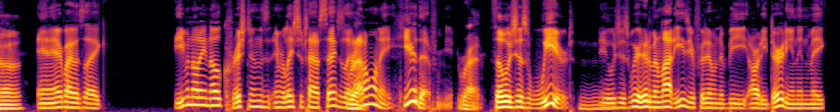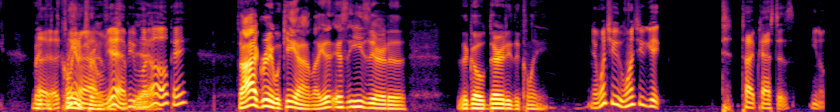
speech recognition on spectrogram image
Uh, and everybody was like. Even though they know Christians in relationships have sex, it's like Right. I don't want to hear that from you. right. So it was just weird. Mhm. It was just weird. It'd have been a lot easier for them to be already dirty and then make, Make a, a clean cleaner album. transition. Yeah, people were like, oh, okay. So I agree with Keon. Like it, it's easier to to go dirty to clean. Yeah, once you once you get t- typecast as you know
